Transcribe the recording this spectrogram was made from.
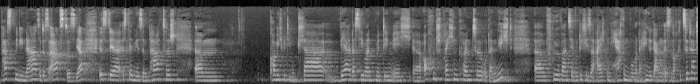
passt mir die Nase des Arztes, ja? Ist der, ist der mir sympathisch? Ähm, Komme ich mit ihm klar? Wäre das jemand, mit dem ich äh, offen sprechen könnte oder nicht? Ähm, früher waren es ja wirklich diese alten Herren, wo man da hingegangen ist und noch gezittert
